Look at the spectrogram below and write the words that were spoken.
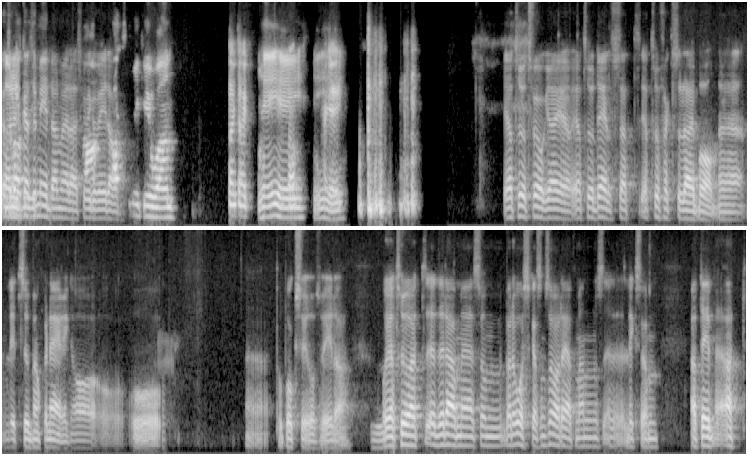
Gå tillbaka till middagen med dig. Ska vi gå vidare. Tack så mycket Johan. Tack, tack. Hej, hej. hej, hej. Jag tror två grejer. Jag tror dels att jag tror faktiskt att det där är bra med lite subventionering och, och, och eh, på boxhyror och så vidare. Mm. Och jag tror att det där med som var det Oskar som sa det att man eh, liksom att, det, att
